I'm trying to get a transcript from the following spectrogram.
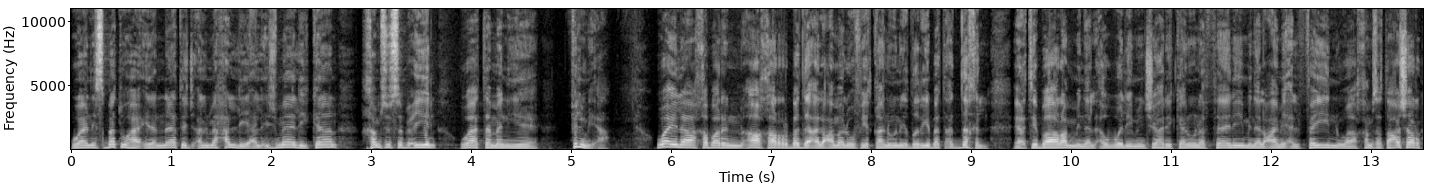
ونسبتها إلى الناتج المحلي الإجمالي كان 75 و8% وإلى خبر آخر بدأ العمل في قانون ضريبة الدخل اعتبارا من الأول من شهر كانون الثاني من العام 2015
